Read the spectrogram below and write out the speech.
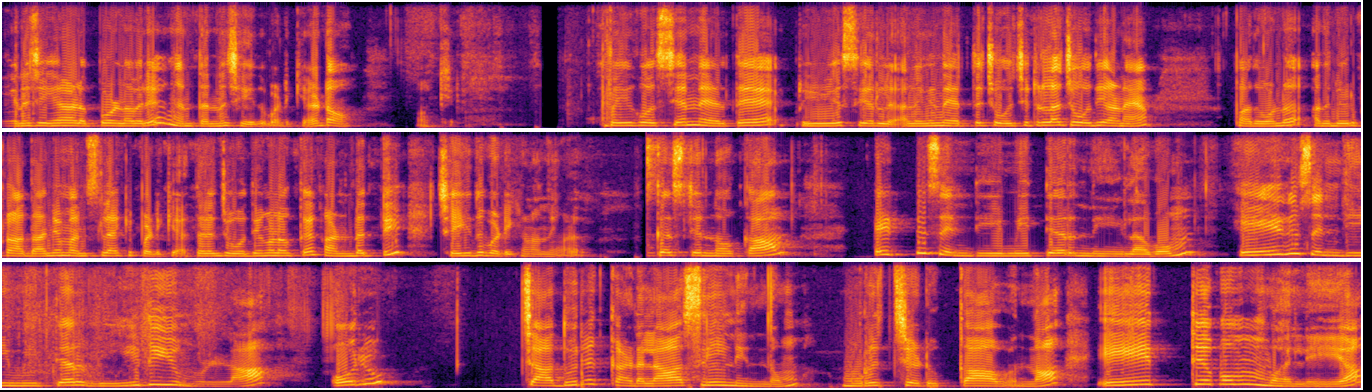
ഇങ്ങനെ ചെയ്യാൻ എളുപ്പമുള്ളവര് അങ്ങനെ തന്നെ ചെയ്ത് പഠിക്കുക കേട്ടോ. ഓക്കെ അപ്പൊ ഈ ക്വസ്റ്റ്യൻ നേരത്തെ പ്രീവിയസ് ഇയറിൽ അല്ലെങ്കിൽ നേരത്തെ ചോദിച്ചിട്ടുള്ള ചോദ്യമാണ് അപ്പൊ അതുകൊണ്ട് അതിന്റെ ഒരു പ്രാധാന്യം മനസ്സിലാക്കി പഠിക്കുക. അത്തരം ചോദ്യങ്ങളൊക്കെ കണ്ടെത്തി ചെയ്തു പഠിക്കണം നിങ്ങൾ ക്വസ്റ്റ്യൻ നോക്കാം. എട്ട് സെന്റിമീറ്റർ നീളവും ഏഴ് സെന്റിമീറ്റർ വീതിയുമുള്ള ഒരു ചതുര കടലാസിൽ നിന്നും മുറിച്ചെടുക്കാവുന്ന ഏറ്റവും വലിയ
